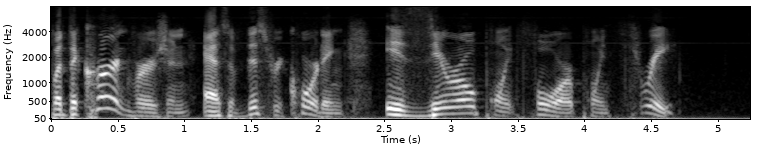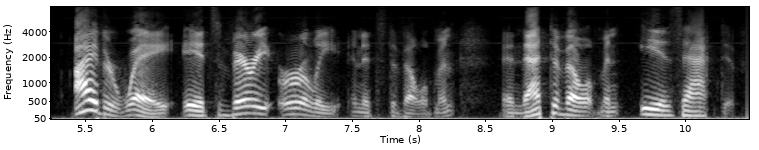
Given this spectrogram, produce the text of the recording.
but the current version, as of this recording, is 0.4.3. Either way, it's very early in its development, and that development is active.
